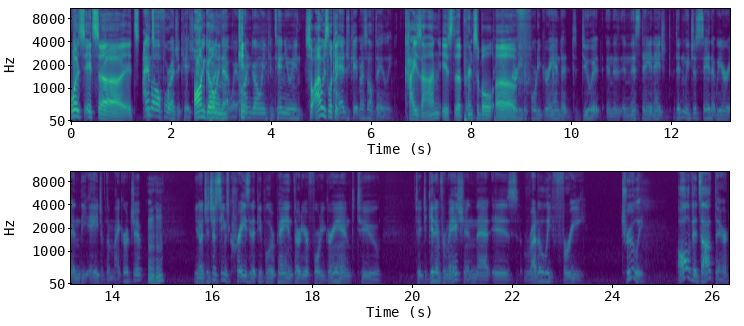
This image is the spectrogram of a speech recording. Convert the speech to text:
Well, it's it's uh it's, I'm it's all for education. ongoing- Put it that way. ongoing, continuing. so I always look I at educate myself daily. Kaizen is the principle of thirty to forty grand to, to do it in the in this day and age. Didn't we just say that we are in the age of the microchip? hmm You know, it ju- just seems crazy that people are paying thirty or forty grand to to, to get information that is readily free. Truly, all of it's out there.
